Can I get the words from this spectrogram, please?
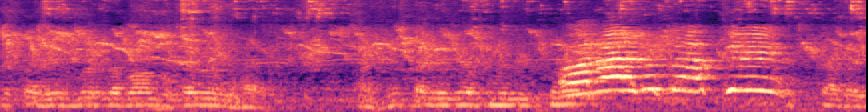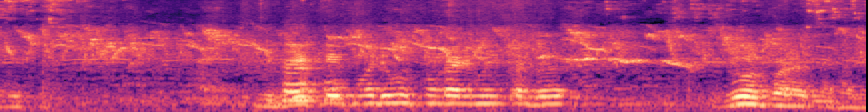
आता हे मधला बांबू आहे आणि हे गॅसमध्ये टाकायचे म्हणजे एक एक मध्ये उचलून राहिले म्हणजे सगळं जोर पडत नाही खाली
